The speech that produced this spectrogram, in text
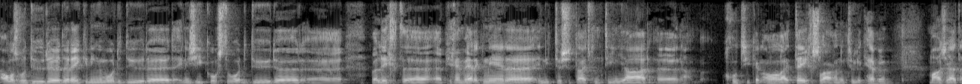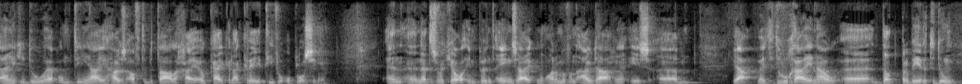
alles wordt duurder, de rekeningen worden duurder, de energiekosten worden duurder. wellicht heb je geen werk meer in die tussentijd van 10 jaar. nou, goed, je kan allerlei tegenslagen natuurlijk hebben. Maar als je uiteindelijk je doel hebt om 10 jaar je huis af te betalen, ga je ook kijken naar creatieve oplossingen. En uh, net als wat je al in punt 1 zei, omarmen van uitdagingen is, um, ja, weet je, hoe ga je nou uh, dat proberen te doen?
